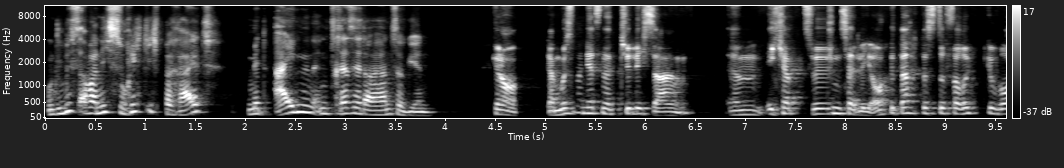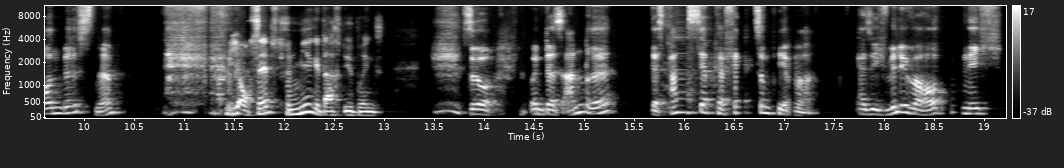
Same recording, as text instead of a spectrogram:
und du bist aber nicht so richtig bereit, mit eigenem Interesse daran zu gehen. Genau, da muss man jetzt natürlich sagen, ähm, ich habe zwischenzeitlich auch gedacht, dass du verrückt geworden bist. Ne? Habe ich auch selbst von mir gedacht übrigens. So, und das andere, das passt ja perfekt zum Thema. Also ich will überhaupt nicht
